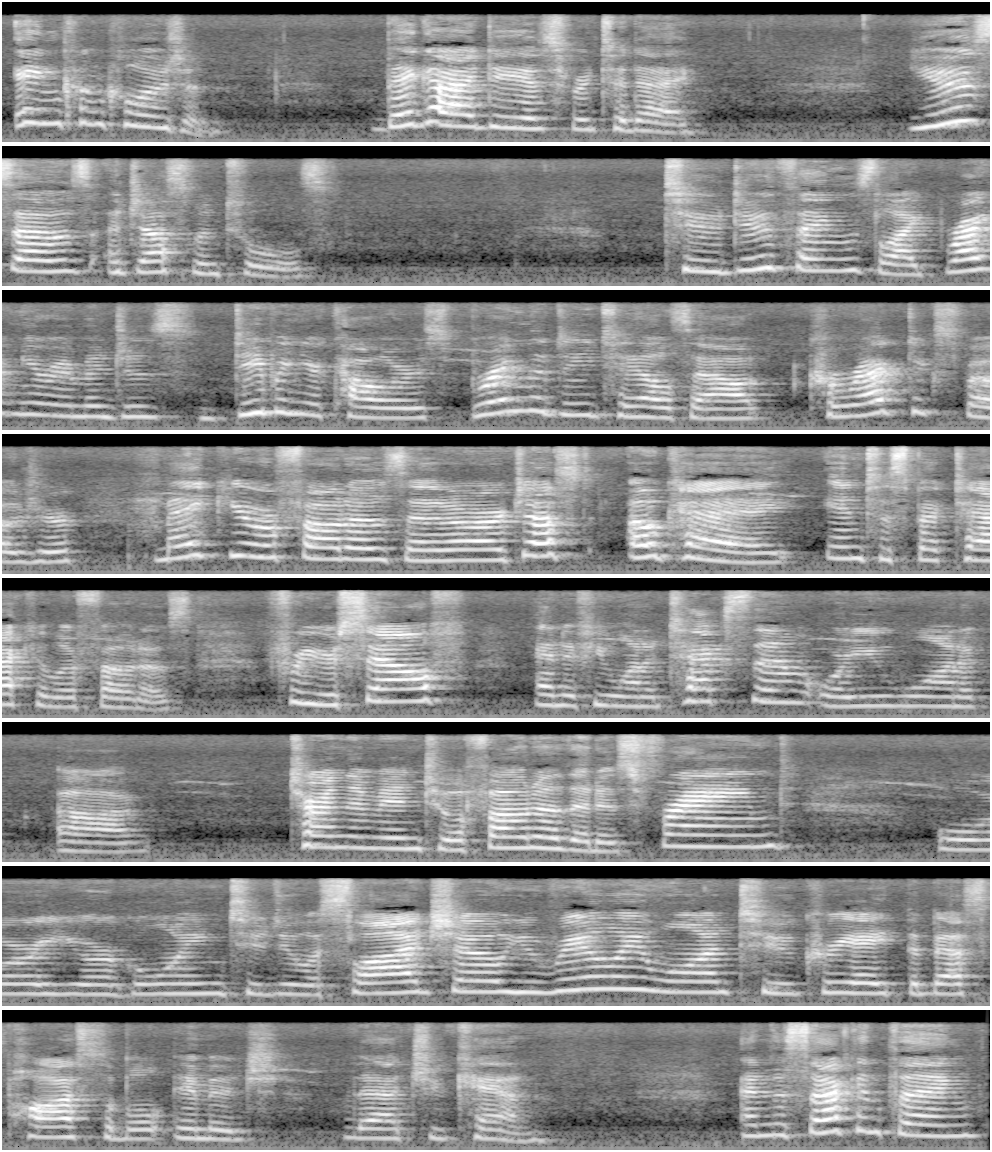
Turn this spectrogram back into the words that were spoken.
in conclusion, big ideas for today. Use those adjustment tools to do things like brighten your images, deepen your colors, bring the details out, correct exposure, make your photos that are just okay into spectacular photos for yourself and if you want to text them or you want to uh, turn them into a photo that is framed or you're going to do a slideshow, you really want to create the best possible image that you can. And the second thing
